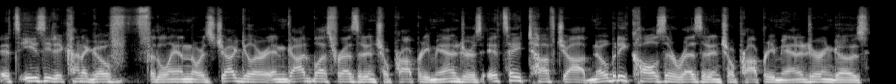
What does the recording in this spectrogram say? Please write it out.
it's easy to kind of go f- for the landlord's jugular. And God bless residential property managers. It's a tough job. Nobody calls their residential property manager and goes,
